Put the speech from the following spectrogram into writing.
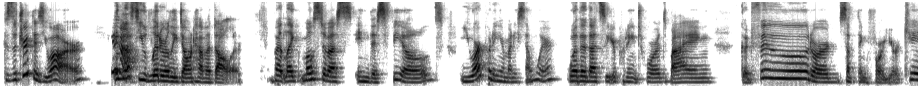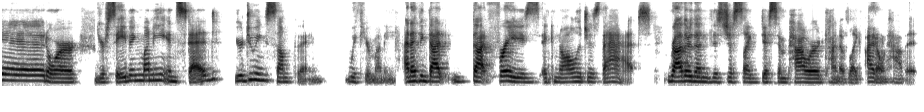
Because the truth is, you are, yeah. unless you literally don't have a dollar. But like most of us in this field, you are putting your money somewhere, whether that's that you're putting it towards buying good food or something for your kid or you're saving money instead, you're doing something with your money. And I think that that phrase acknowledges that rather than this just like disempowered kind of like I don't have it.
